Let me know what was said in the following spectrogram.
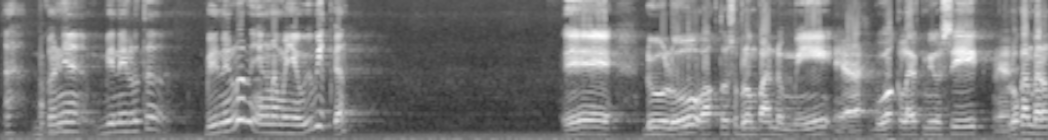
Ah, bukannya bini lu tuh bini lu yang namanya Wiwit kan? Eh, dulu waktu sebelum pandemi, Ya. gua ke live music, Ya. lu kan bareng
